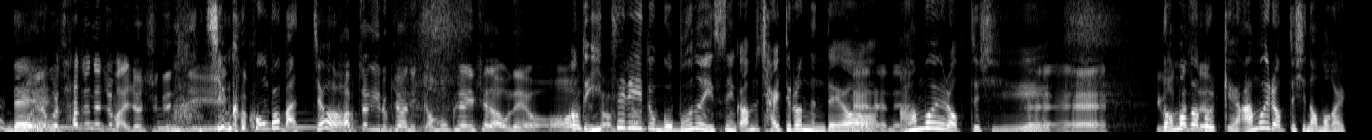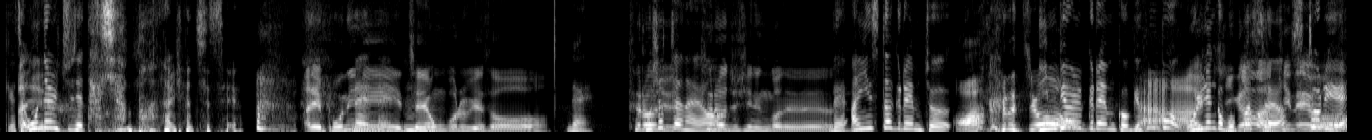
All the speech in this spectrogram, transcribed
아니, 네. 뭐 이런 걸 사전에 좀 알려주든지. 신곡 홍보 맞죠? 갑자기 이렇게 하니까 뭐 그냥 이렇게 나오네요. 아무튼 죄송합니다. 이태리도 뭐 무는 있으니까 아무튼 잘 들었는데요. 네네네. 아무 일 없듯이 네. 넘어가 어땠어요? 볼게요. 아무 일 없듯이 넘어갈게요. 자, 아니. 오늘 주제 다시 한번 알려주세요. 아니 본인이 네네. 음. 제 홍보를 위해서 네. 틀어주, 보셨잖아요. 틀어주시는 거는 네. 아, 인스타그램 저 아, 그렇죠. 인별그램 거기 야, 홍보 올린 거 못 봤어요? 막히네요. 스토리에?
